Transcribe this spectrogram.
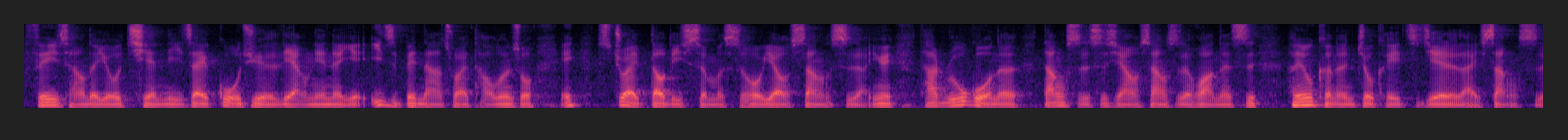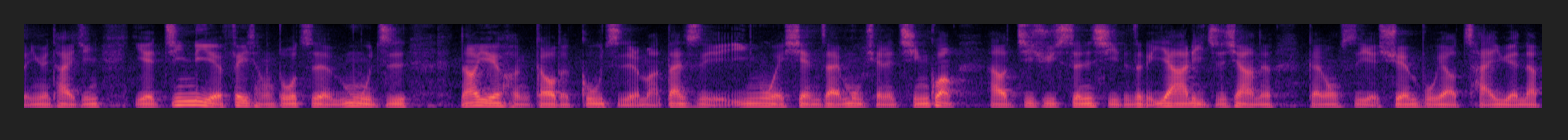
非常的有潜力。在过去的两年呢，也一直被拿出来讨论说，诶 Stripe 到底什么时候要上市啊？因为它如果呢，当时是想要上市的话呢，是很有可能就可以直接来上市，因为它已经也经历了非常多次的募资。然后也有很高的估值了嘛，但是也因为现在目前的情况，还有继续升息的这个压力之下呢，该公司也宣布要裁员了。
